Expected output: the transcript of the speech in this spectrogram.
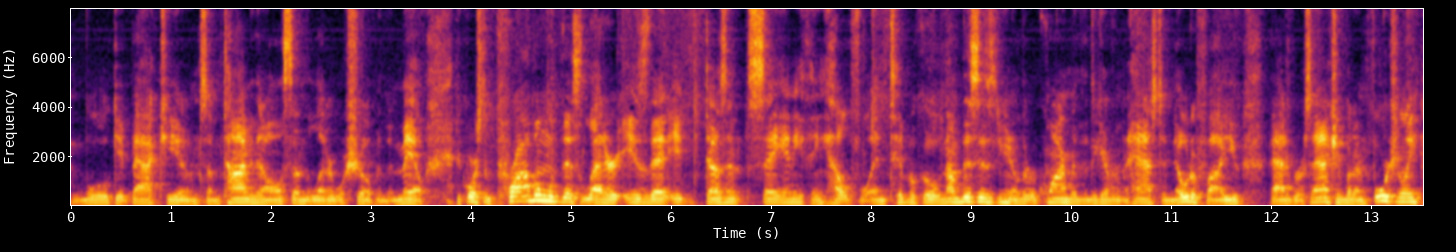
we'll get back to you in some time, and then all of a sudden the letter will show up in the mail. Of course, the problem with this letter is that it doesn't say anything helpful and typical. Now, this is you know the requirement that the government has to notify you of adverse action, but unfortunately,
